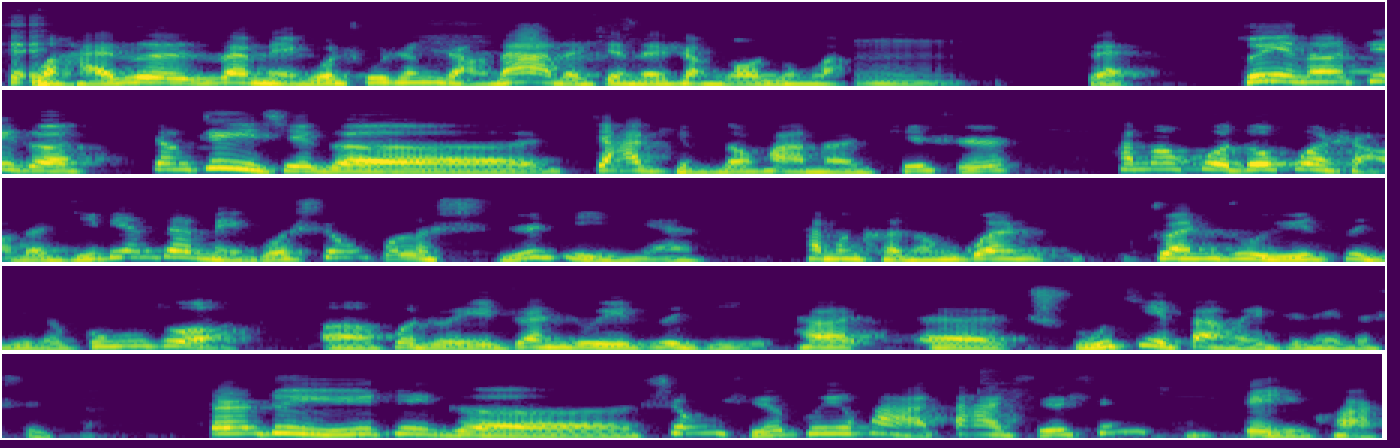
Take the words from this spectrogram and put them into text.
我孩子在美国出生长大的，现在上高中了。嗯，对所以呢，这个像这些个家庭的话呢，其实他们或多或少的，即便在美国生活了十几年，他们可能关专注于自己的工作，呃，或者于专注于自己他呃熟悉范围之内的事情。但是对于这个升学规划、大学申请这一块儿，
